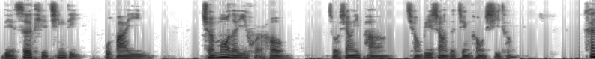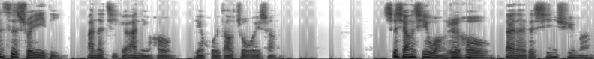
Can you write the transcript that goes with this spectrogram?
脸色铁青地不发一语，沉默了一会儿后，走向一旁墙壁上的监控系统，看似随意地按了几个按钮后，便回到座位上。是想起往日后带来的心虚吗？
